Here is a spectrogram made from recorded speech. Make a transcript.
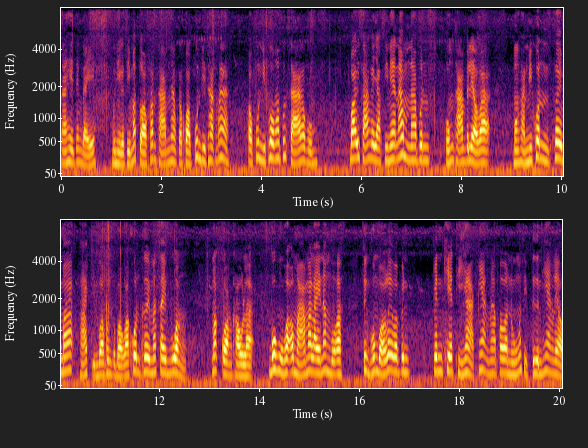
นะเฮ็ดจังไดมือนี้ก็สิมาตอบคำถามนะครับกับขอบคุณที่ทักมาขอบคุณที่โทรมาปรึกษาครับผมบาอีสานก็อยากสิแนะนำนะเพิ่อน ผมถามไปแล้วว่า มองหันมีคนเคยมาหากินบ่เพิ่นก็บอกว่าคนเคยมาใส่บ่วงมากวางเขาละบ่ฮู้ว่าเอาหมามาไล่นํบ่ซึ่งผมบอกเลยว่าเป็นเป็นเคสที่ยากแห้งนะเพราะว่าหนูมันสิตื่นแห้งแล้ว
